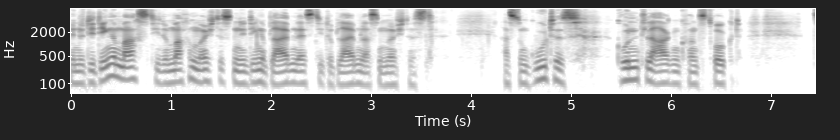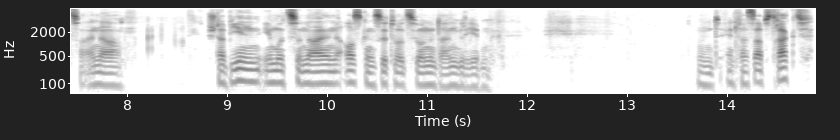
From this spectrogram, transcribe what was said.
Wenn du die Dinge machst, die du machen möchtest und die Dinge bleiben lässt, die du bleiben lassen möchtest, hast du ein gutes Grundlagenkonstrukt zu einer stabilen emotionalen Ausgangssituation in deinem Leben. Und etwas abstrakt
